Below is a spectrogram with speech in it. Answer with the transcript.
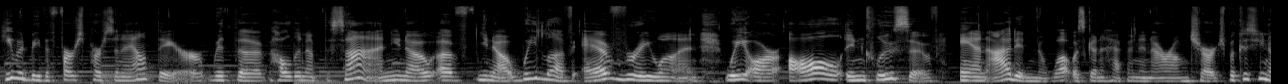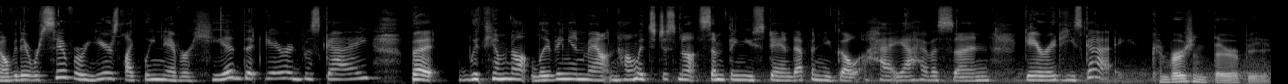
he would be the first person out there with the holding up the sign, you know, of, you know, we love everyone. We are all inclusive. And I didn't know what was going to happen in our own church because, you know, there were several years like we never hid that Garrard was gay. But with him not living in Mountain Home, it's just not something you stand up and you go, hey, I have a son, Garrard, he's gay. Conversion therapy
